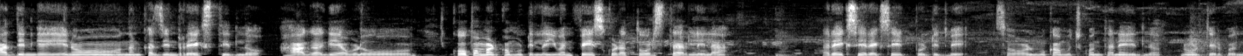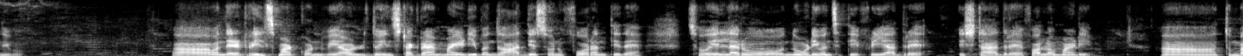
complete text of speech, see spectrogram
ಆ ದಿನಗೆ ಏನೋ ನನ್ನ ಕಸಿನ್ ರೇಗಿಸ್ತಿದ್ಲು. ಹಾಗಾಗಿ ಅವಳು ಕೋಪ ಮಾಡ್ಕೊಂಬಿಟ್ಟಿದ್ಲು. ಈವನ್ ಫೇಸ್ ಕೂಡ ತೋರಿಸ್ತಾ ಇರಲಿಲ್ಲ. ರೇಗಿಸಿ ರೇಗಿಸಿ ಇಟ್ಬಿಟ್ಟಿದ್ವಿ. ಸೊ ಅವಳು ಮುಖ ಮುಚ್ಕೊತಾನೆ ಇದ್ಲು. ನೋಡ್ತಿರ್ಬೋದು ನೀವು. ಒಂದೆರಡು ರೀಲ್ಸ್ ಮಾಡ್ಕೊಂಡ್ವಿ. ಅವಳದು ಇನ್ಸ್ಟಾಗ್ರಾಮ್ ಐ ಡಿ ಬಂದು ಆದ್ಯ ಸೋನು ಫೋರ್ ಅಂತಿದೆ. ಸೊ ಎಲ್ಲರೂ ನೋಡಿ ಒಂದ್ಸತಿ ಫ್ರೀ ಆದರೆ, ಇಷ್ಟ ಆದರೆ ಫಾಲೋ ಮಾಡಿ. ತುಂಬ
